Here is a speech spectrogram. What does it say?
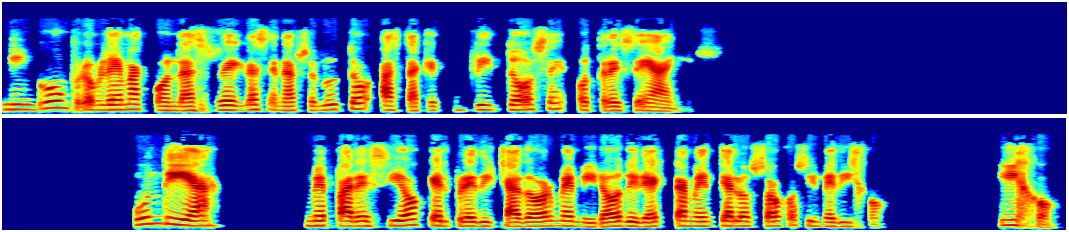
ningún problema con las reglas en absoluto hasta que cumplí 12 o 13 años. Un día me pareció que el predicador me miró directamente a los ojos y me dijo, Hijo,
